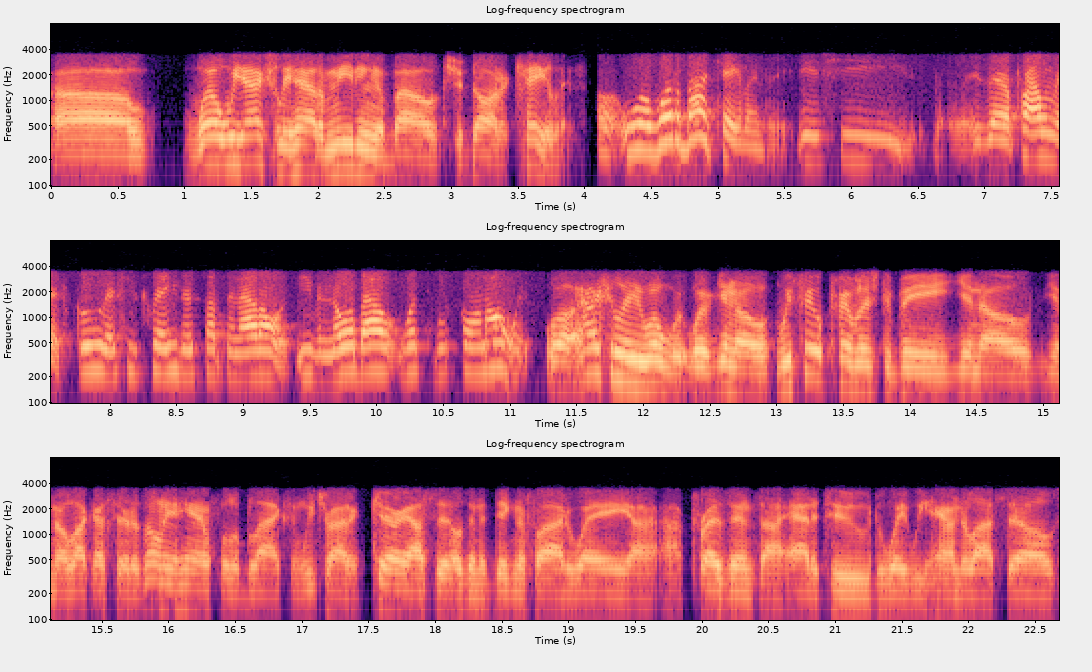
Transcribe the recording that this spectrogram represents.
Uh, well, we actually had a meeting about your daughter, Kaylin. Oh, well, what about Kaylin? Is she? Is there a problem at school that she's creating or something I don't even know about? What's what's going on with? Well, actually, we're, we're you know we feel privileged to be you know you know like I said, there's only a handful of blacks, and we try to carry ourselves in a dignified way. Our, our presence, our attitude, the way we handle ourselves.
